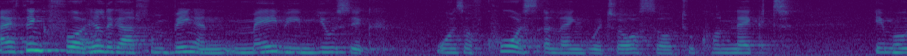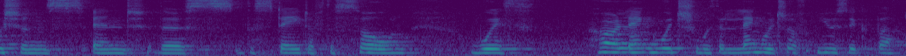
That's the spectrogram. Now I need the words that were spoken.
I think for Hildegard from Bingen, maybe music was, of course, a language also to connect emotions and the, the state of the soul with her language, with the language of music, but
